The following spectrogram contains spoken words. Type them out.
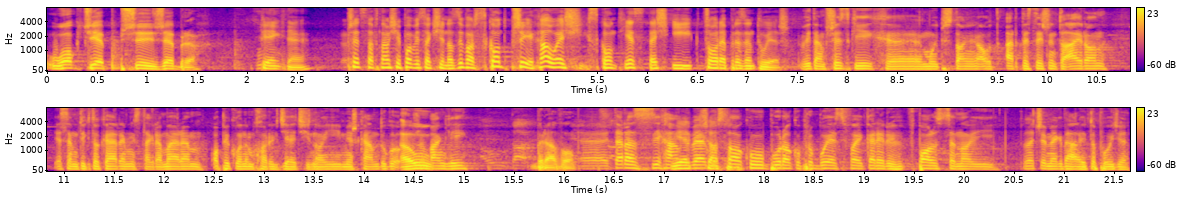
Łokcie przy żebrach. Pięknie. Przedstaw nam się, powiedz jak się nazywasz, skąd przyjechałeś, skąd jesteś i co reprezentujesz. Witam wszystkich. E, Mój przystojny aut- artystyczny to Iron. Jestem tiktokerem, instagramerem, opiekunem chorych dzieci, no i mieszkałem długo Au. w Anglii. Brawo. E, Teraz jechałem Wielki do Białego szacun. Stoku, pół roku próbuję swojej kariery w Polsce, no i zobaczymy jak dalej to pójdzie.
